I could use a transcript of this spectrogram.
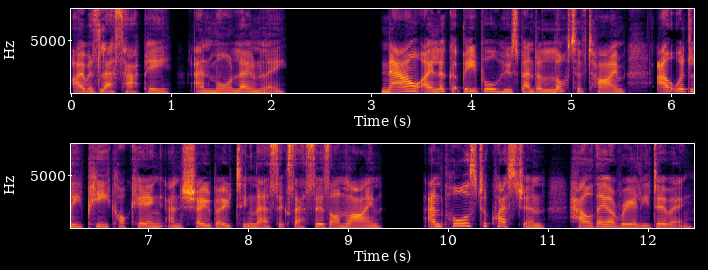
I was less happy and more lonely. Now I look at people who spend a lot of time outwardly peacocking and showboating their successes online and pause to question how they are really doing.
